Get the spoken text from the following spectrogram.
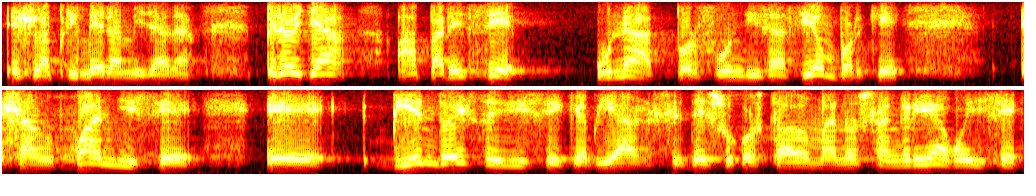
es la primera mirada. Pero ya aparece una profundización, porque San Juan dice, eh, viendo esto y dice que había de su costado mano, y dice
